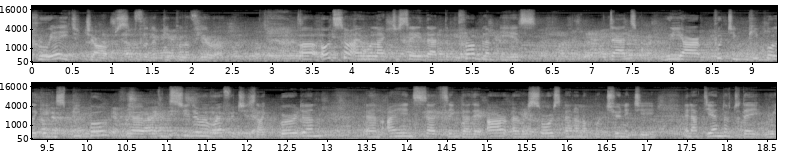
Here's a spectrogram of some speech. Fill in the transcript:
create jobs for the people of Europe. Uh, also, I would like to say that the problem is that we are putting people against people. We are considering refugees like burden. And I instead think that they are a resource and an opportunity. And at the end of the day, we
